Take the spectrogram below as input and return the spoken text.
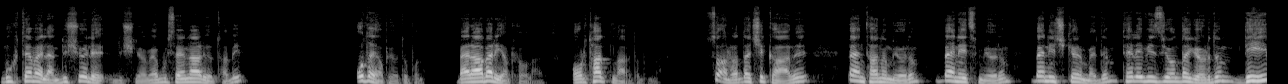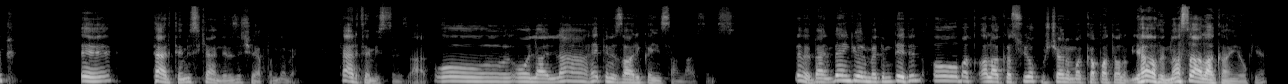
Muhtemelen de şöyle düşünüyorum. Ya bu senaryo tabii. O da yapıyordu bunu. Beraber yapıyorlardı. Ortaklardı bunlar. Sonra da çık abi. Ben tanımıyorum. Ben etmiyorum. Ben hiç görmedim. Televizyonda gördüm deyip e tertemiz kendinizi şey yapın değil mi? Tertemizsiniz abi. O o la la hepiniz harika insanlarsınız. Değil mi? Ben ben görmedim dedin. O bak alakası yokmuş canıma kapatalım. Yahu nasıl alakan yok ya?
